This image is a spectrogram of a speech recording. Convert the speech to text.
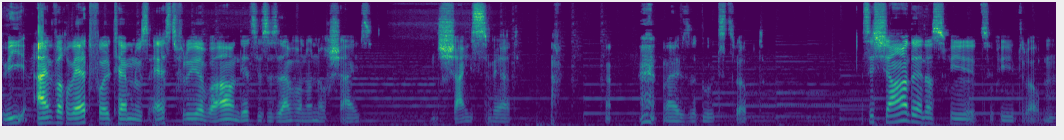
Wie einfach wertvoll Terminus Est früher war und jetzt ist es einfach nur noch Scheiß. Ein Scheißwert. Weil es so gut droppt. Es ist schade, dass wir zu viel droppen.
